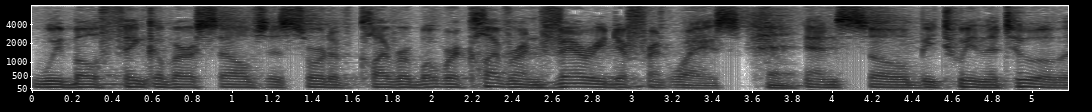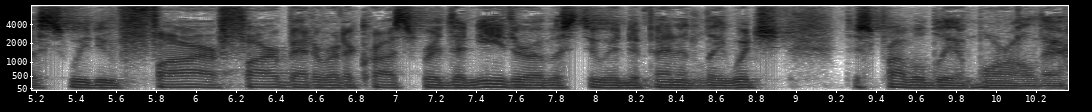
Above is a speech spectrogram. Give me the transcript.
We both think of ourselves as sort of clever, but we're clever in very different ways. And so between the two of us, we do far, far better at a crossword than either of us do independently, which there's probably a moral there.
